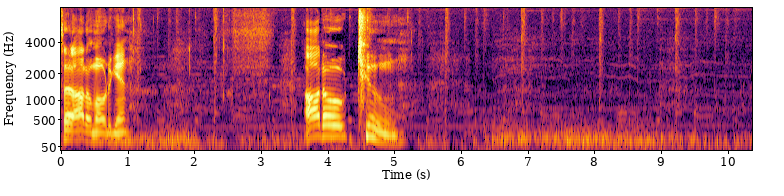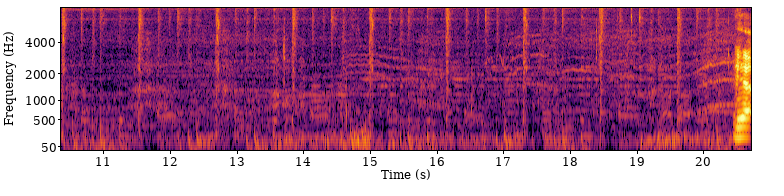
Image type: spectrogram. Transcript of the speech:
Set auto mode again. Auto tune. Yeah.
